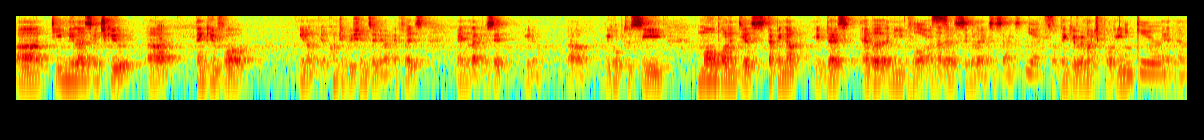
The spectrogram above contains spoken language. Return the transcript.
uh, Team Nilas HQ. Uh, Thank you for you know your contributions and your efforts. And like you said, you know, uh, we hope to see more volunteers stepping up if there's ever a need for Yes. another similar exercise. Yes. So thank you very much, Pauline. Thank you. And uh,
